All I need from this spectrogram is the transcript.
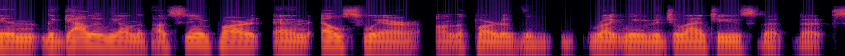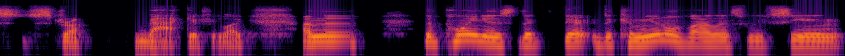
in the Galilee on the Palestinian part and elsewhere on the part of the right wing vigilantes that that struck back, if you like. And the the point is that there, the communal violence we've seen,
